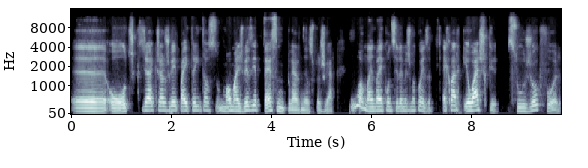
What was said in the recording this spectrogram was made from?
Uh, ou outros que já, que já joguei para aí 30 ou, ou mais vezes e apetece-me pegar neles para jogar. O online vai acontecer a mesma coisa. É claro que eu acho que se o jogo for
